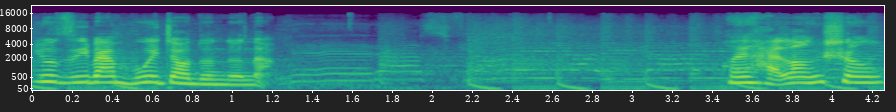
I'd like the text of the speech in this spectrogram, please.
柚子一般不会叫墩墩的。欢迎海浪声。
